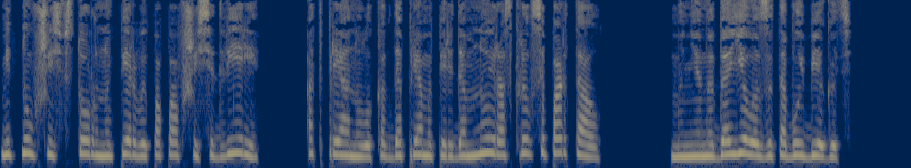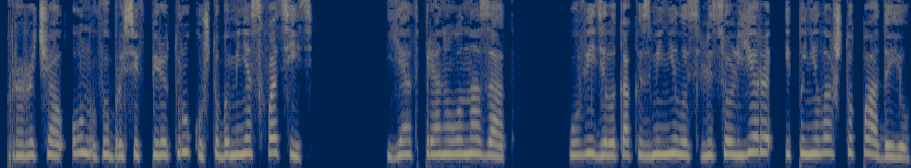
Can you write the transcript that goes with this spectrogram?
Метнувшись в сторону первой попавшейся двери, отпрянула, когда прямо передо мной раскрылся портал. «Мне надоело за тобой бегать!» Прорычал он, выбросив вперед руку, чтобы меня схватить. Я отпрянула назад, увидела, как изменилось лицо Льера и поняла, что падаю.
